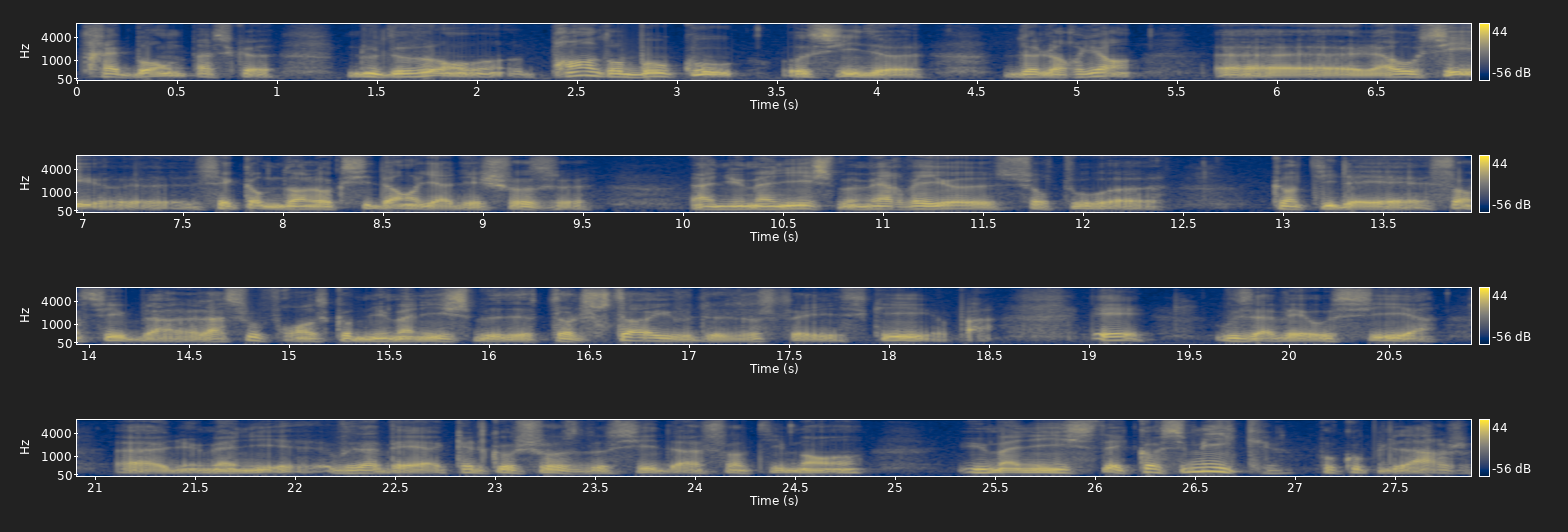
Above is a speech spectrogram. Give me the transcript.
très bon parce que nous devons prendre beaucoup aussi de, de l'Orient. Euh, là aussi, euh, c'est comme dans l'Occident, il y a des choses, un humanisme merveilleux, surtout quand il est sensible à la souffrance, comme l'humanisme de Tolstoï ou de Dostoïevski. et vous avez aussi euh, vous avez quelque chose aussi d'un sentiment humaniste et cosmique beaucoup plus large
